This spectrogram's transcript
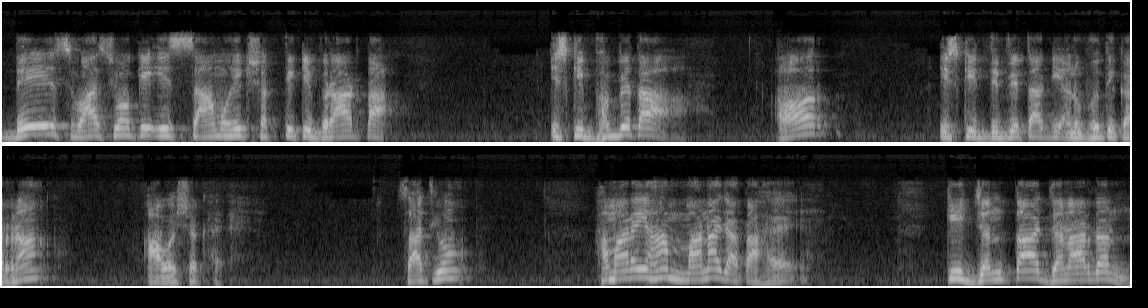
देशवासियों की इस सामूहिक शक्ति की विराटता, इसकी भव्यता और इसकी दिव्यता की अनुभूति करना आवश्यक है। साथियों, हमारे यहाँ माना जाता है कि जनता जनार्दन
